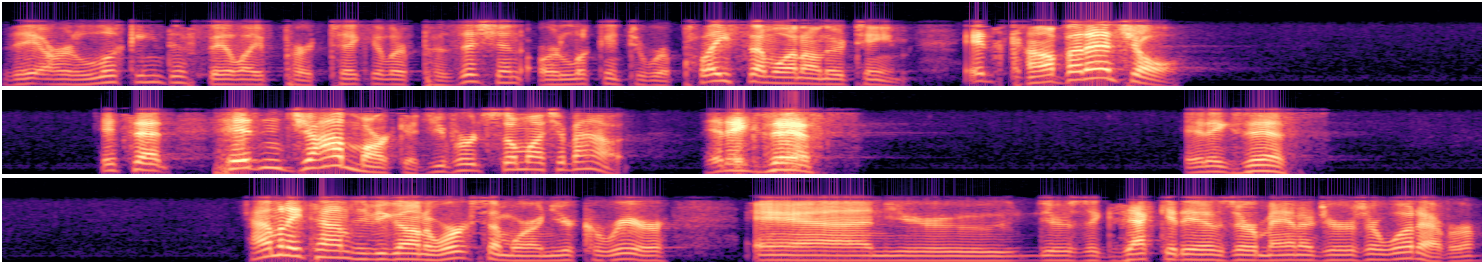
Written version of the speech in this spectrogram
they are looking to fill a particular position or looking to replace someone on their team. It's confidential. It's that hidden job market you've heard so much about. It exists. It exists. How many times have you gone to work somewhere in your career and you there's executives or managers or whatever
